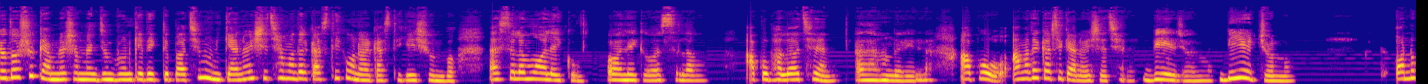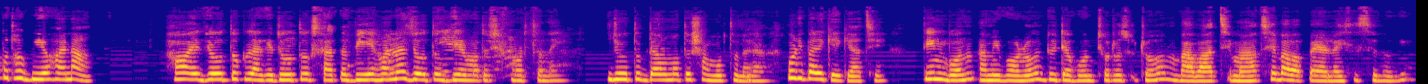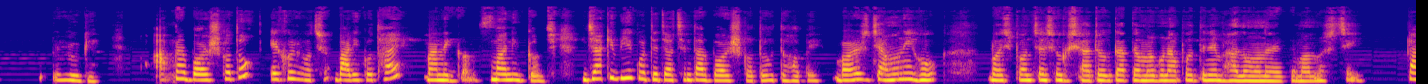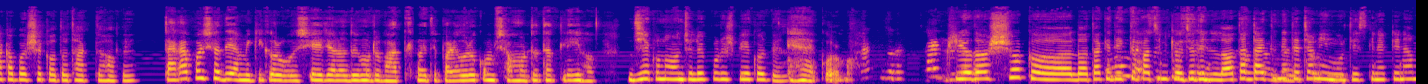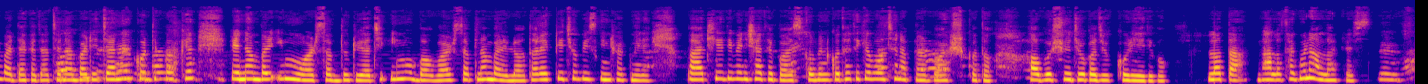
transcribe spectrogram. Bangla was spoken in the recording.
প্রিয় দর্শক ক্যামেরার সামনে একজন বোনকে দেখতে পাচ্ছেন। উনি কেন এসেছে আমাদের কাছ থেকে? ওনার কাছ থেকেই শুনব। আসসালামু আলাইকুম। ওয়ালাইকুম আসসালাম। আপু ভালো আছেন? আলহামদুলিল্লাহ। আপু আমাদের কাছে কেন এসেছেন? বিয়ের জন্য। বিয়ের জন্য? অন্য কোথাও বিয়ে হয় না? হয় যৌতুক লাগে। যৌতুক ছাড়া বিয়ে হয় না। যৌতুক বিয়ের মতো সামর্থ্য নেই। যৌতুক দেওয়ার মতো সামর্থ্য নাই। পরিবারে কে কে আছে? তিন বোন আমি বড় দুইটা বোন ছোট ছোট বাবা আছে মা আছে বাবা প্যারালাইসিস গিয়ে। রুগী। আপনার বয়স কত? একুশ বছর। বাড়ি কোথায়? মানিকগঞ্জ। মানিকগঞ্জ। যাকে বিয়ে করতে চাচ্ছেন তার বয়স কত হতে হবে? বয়স যেমনই হোক বয়স পঞ্চাশ হোক ষাট হোক তাতে আমার কোনো আপত্তি নেই ভালো মনে একটা মানুষ চাই। টাকা পয়সা কত থাকতে হবে? টাকা পয়সা দিয়ে আমি কি করব? সে যেন দুই মুঠো ভাত খাওয়াতে পারে ওরকম সামর্থ্য থাকলেই হবে। যে কোনো অঞ্চলের পুরুষ বিয়ে করবেন হ্যাঁ করব। প্রিয় দর্শক লতাকে দেখতে পাচ্ছেন কেউ যদি লতার দায়িত্ব নিতে চান এই মুহূর্তে স্ক্রিনে একটি নাম্বার দেখা যাচ্ছে। নাম্বারটি চ্যানেল কর্তৃপক্ষের এই নাম্বার ইমো হোয়াটসঅ্যাপ দুটি আছে। ইমো বা হোয়াটসঅ্যাপ নাম্বারে লতার একটি ছবি স্ক্রিনশট মেরে পাঠিয়ে দিবেন সাথে বয়স করবেন। কোথা থেকে বলছেন? আপনার বয়স কত? অবশ্যই যোগাযোগ করিয়ে দিব। লতা ভালো থাকবেন। আল্লাহ হাফেজ।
